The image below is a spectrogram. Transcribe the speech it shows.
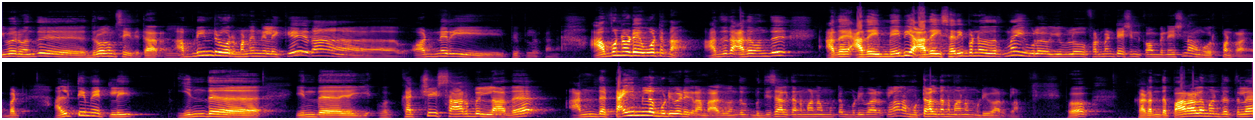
இவர் வந்து துரோகம் செய்துட்டார். அப்படின்ற ஒரு மனநிலைக்கு தான் ஆர்டினரி பீப்புள் இருக்காங்க. அவனுடைய ஓட்டு தான். அது அதை வந்து அதை அதை மேபி அதை சரி பண்ணுவதற்கு தான் இவ்வளோ இவ்வளோ ஃபர்மெண்டேஷன் காம்பினேஷன் அவங்க ஒர்க் பண்ணுறாங்க பட் அல்டிமேட்லி இந்த இந்த கட்சி சார்பு இல்லாத அந்த டைமில் முடிவெடுக்கிறாங்க. அது வந்து புத்திசாலித்தனமான முட்ட முடிவாக இருக்கலாம் முட்டாள்தனமான முடிவாக இருக்கலாம். இப்போது கடந்த பாராளுமன்றத்தில்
